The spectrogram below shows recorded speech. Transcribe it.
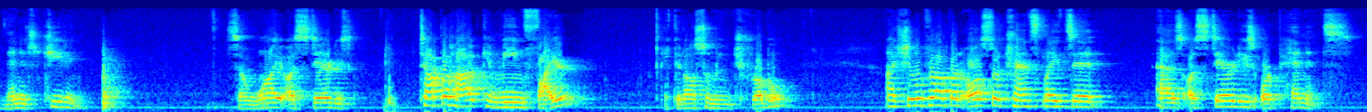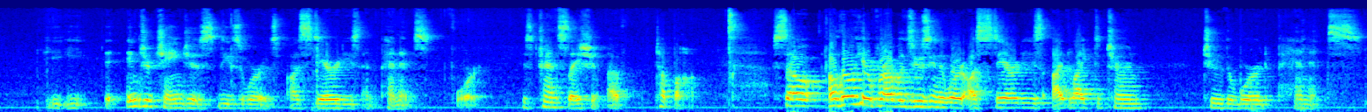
then it's cheating. So why austerities? Tapaha can mean fire. It can also mean trouble. Uh, Srila Prabhupada also translates it as austerities or penance. He, he interchanges these words, austerities and penance, for his translation of tapaha. So, although here Prabhupada's using the word austerities, I'd like to turn to the word penance.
